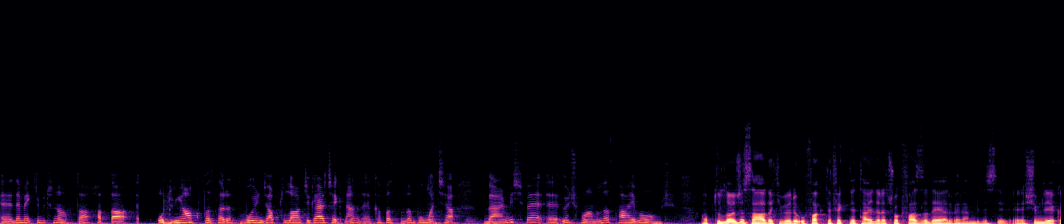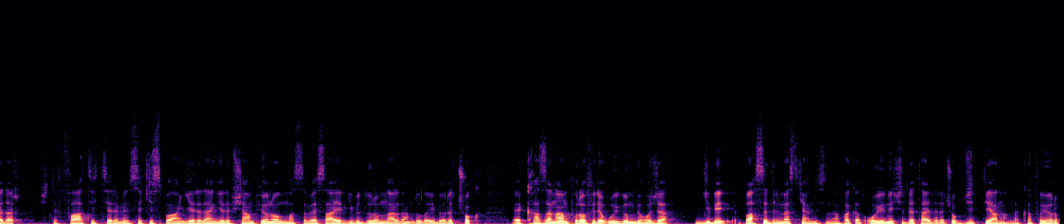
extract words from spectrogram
E, demek ki bütün hafta hatta e, o Dünya Kupası arası boyunca Abdullah Avcı gerçekten e, kafasını bu maça vermiş ve 3 puanın da sahibi olmuş. Abdullah Hoca sahadaki böyle ufak tefek detaylara çok fazla değer veren birisi. E, şimdiye kadar işte Fatih Terim'in 8 puan geriden gelip şampiyon olması vesaire gibi durumlardan dolayı böyle çok e, kazanan profile uygun bir hoca gibi bahsedilmez kendisinden. Fakat oyun içi detaylara çok ciddi anlamda kafa yorup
